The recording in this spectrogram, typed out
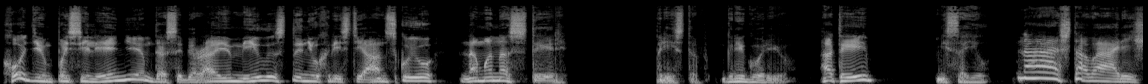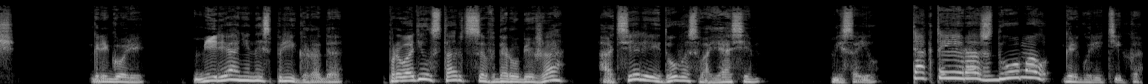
ходим по селениям да собираем милостыню христианскую на монастырь». Пристав Григорию. «А ты?» Мисаил. «Наш товарищ». Григорий. Мирянин из пригорода. Проводил старцев до рубежа, а теле иду во свояси. Мисаил. «Так ты раздумал?» Григорий тихо.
